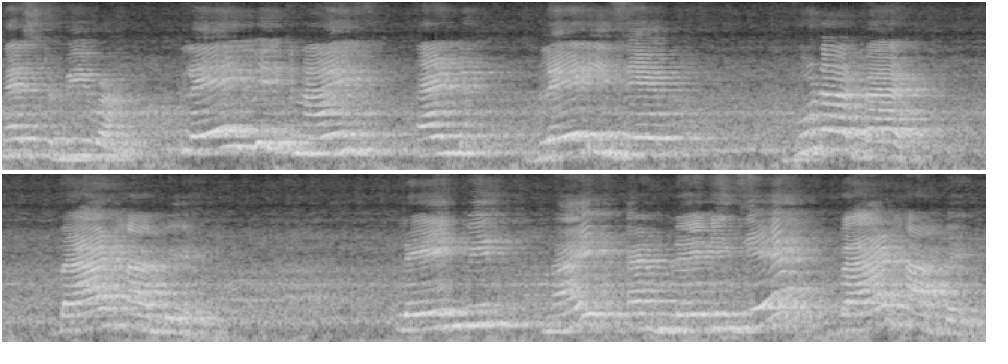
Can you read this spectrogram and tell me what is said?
Next, B1. Playing with knife and blade is a good or bad? Bad habit. Playing with knife and blade is a bad habit.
